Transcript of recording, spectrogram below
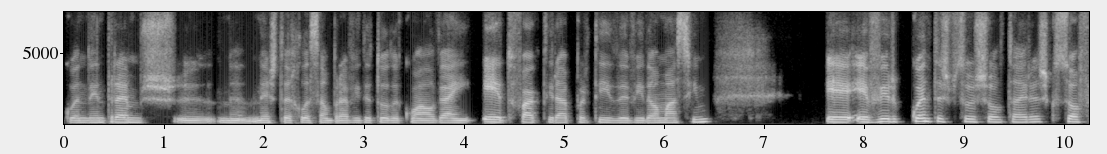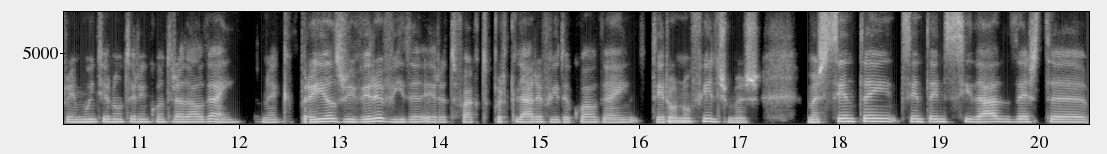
quando entramos uh, nesta relação para a vida toda com alguém, é de facto tirar partido da vida ao máximo é, é, ver quantas pessoas solteiras que sofrem muito em não ter encontrado alguém, não é? Que para eles viver a vida era de facto partilhar a vida com alguém, ter ou não uhum. filhos, mas, mas sentem, sentem necessidade desta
